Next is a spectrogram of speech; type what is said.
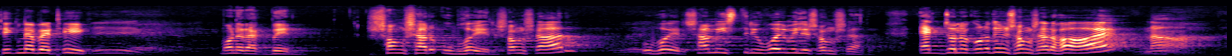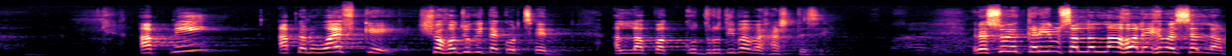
ঠিক না ঠিক? মনে রাখবেন, সংসার উভয়ের সংসার উভয়ের, স্বামী, স্ত্রী উভয় মিলে সংসার। একজনে কোনোদিন সংসার হয় না। আপনি আপনার ওয়াইফকে সহযোগিতা করছেন, আল্লাহ পাক কুদরতিভাবে হাসতেছে। রসুল করিম সাল্লাহ আলহিবাসাল্লাম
